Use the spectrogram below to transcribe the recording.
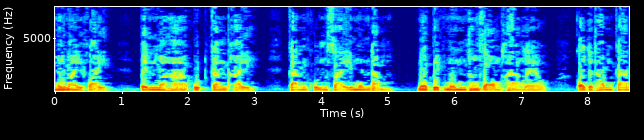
ไม่ไหม้ไฟ เป็นมหาอุดกันภัย กันขุนใสมนดำเมื่อปิดมุมทั้งสองข้างแล้ว ก็จะทำการ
